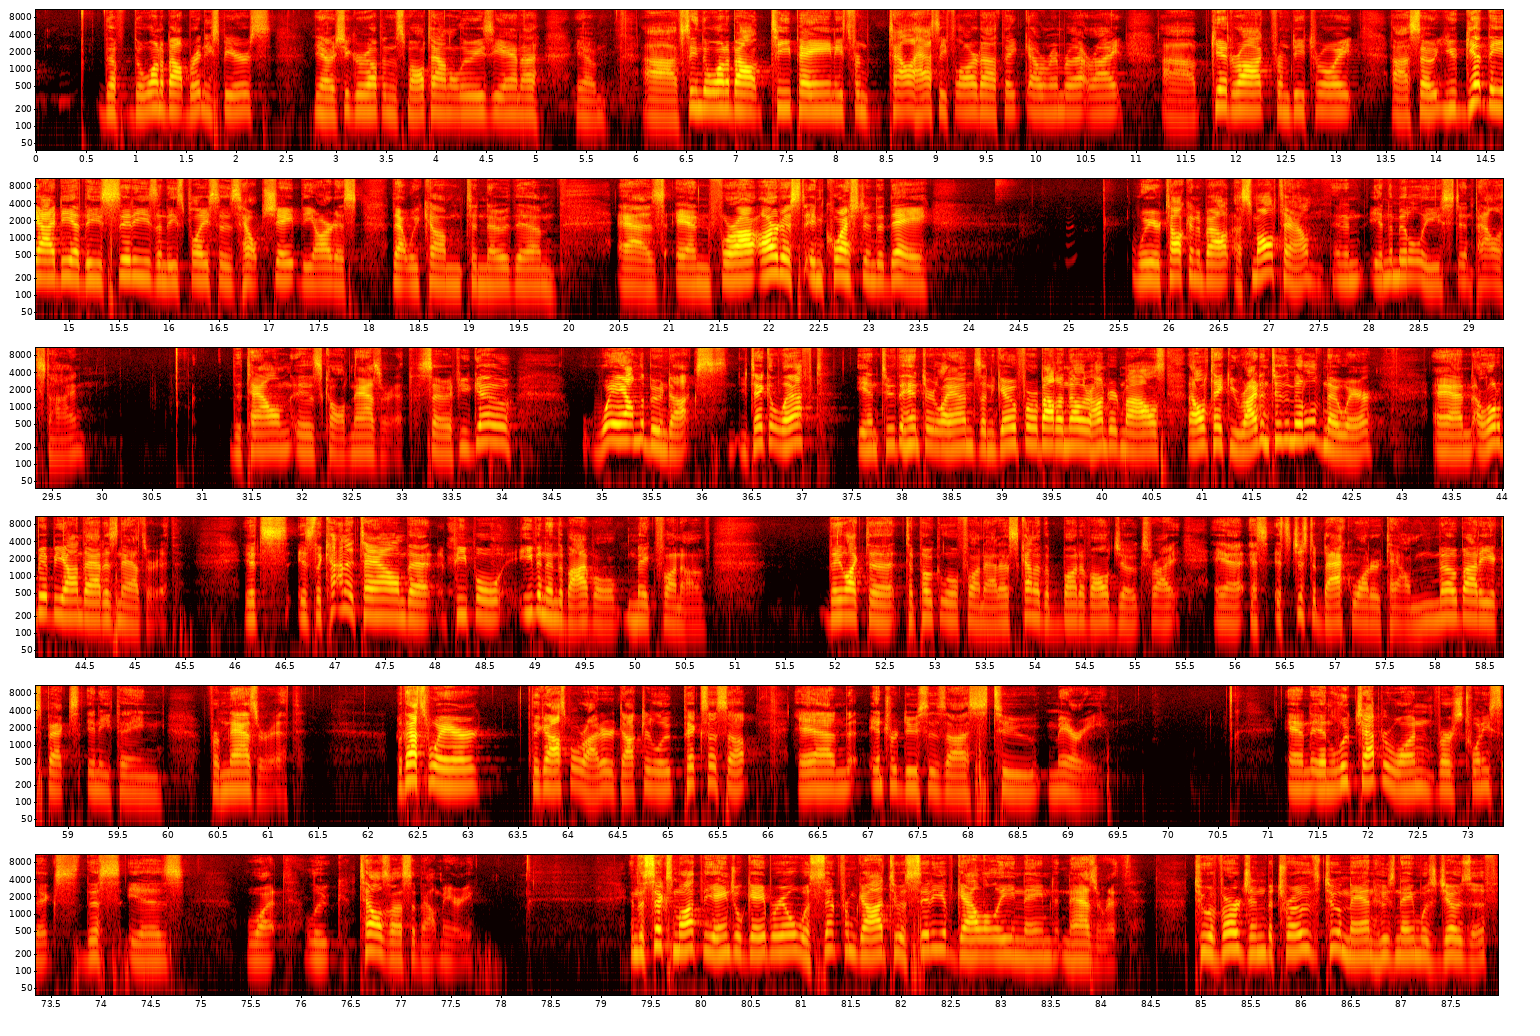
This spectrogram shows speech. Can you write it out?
the the one about Britney Spears. You know, she grew up in the small town of Louisiana. You know, uh, I've seen the one about T Pain. He's from Tallahassee, Florida. I think I remember that right. Uh, Kid Rock from Detroit. Uh, so you get the idea. These cities and these places help shape the artist that we come to know them as. And for our artist in question today, we're talking about a small town in, in the Middle East, in Palestine. The town is called Nazareth. So if you go way out in the boondocks, you take a left into the hinterlands and go for about another 100 miles. That'll take you right into the middle of nowhere. And a little bit beyond that is Nazareth. It's, it's the kind of town that people, even in the Bible, make fun of. They like to, to poke a little fun at us, kind of the butt of all jokes, right? And it's, it's just a backwater town. Nobody expects anything from Nazareth. But that's where the gospel writer, Dr. Luke, picks us up and introduces us to Mary. And in Luke chapter 1, verse 26, this is what Luke tells us about Mary. In the sixth month, the angel Gabriel was sent from God to a city of Galilee named Nazareth, to a virgin betrothed to a man whose name was Joseph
